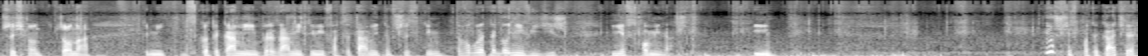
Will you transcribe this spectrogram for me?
przesiączona tymi dyskotekami, imprezami, tymi facetami, tym wszystkim, to w ogóle tego nie widzisz i nie wspominasz. I już się spotykacie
